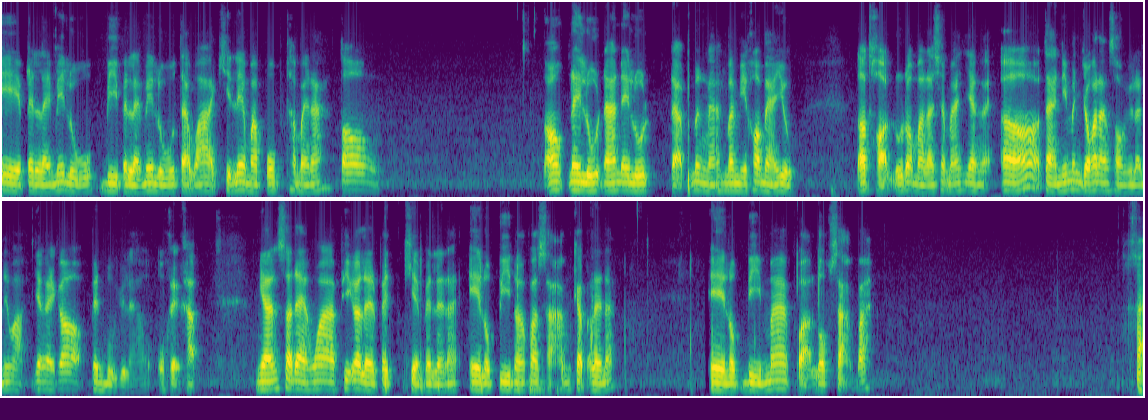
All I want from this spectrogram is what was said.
A เป็นอะไรไม่รู้ B เป็นอะไรไม่รู้ แต่ว่าคิดเลขมาปุ๊บทำไมนะต้องต้องในรูทนะในรูทแบบนึงนะมันมีข้อแม้อยู่ เราถอดรูทออกมาแล้วใช่ไหมยังไงเออแต่อันนี้มันยกกำลังสองอยู่แล้วนี่หว่ายังไงก็เป็นบวกอยู่แล้ว โอเคครับงั้นแสดงว่าพี่ก็เลยไปเขียนเป็นเลยนะ a ลบ b น้อยกว่าสามกับอะไรนะ a ลบ b มากกว่าลบสามปะค่ะ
